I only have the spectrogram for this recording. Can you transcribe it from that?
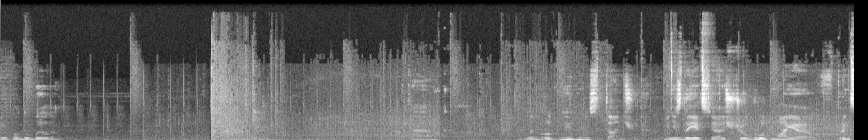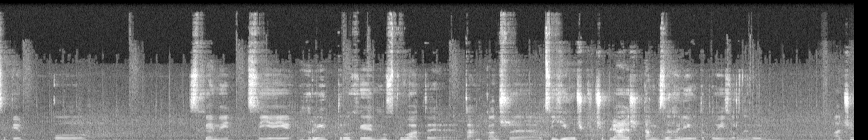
Його добили. Але брудний в нас танчик. Мені здається, що бруд має, в принципі, по схемі цієї гри трохи маскувати танк, адже оці гілочки чіпляєш, і танк взагалі у тепловізор не видно. А чим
